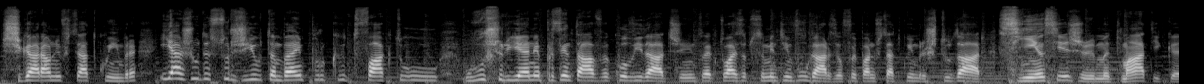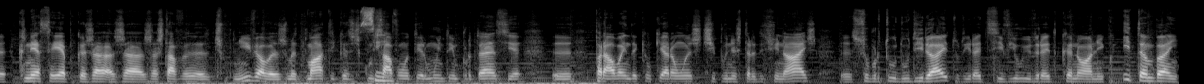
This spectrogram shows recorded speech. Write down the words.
chegar à Universidade de Coimbra, e a ajuda surgiu também porque, de facto, o, o Luxuriano apresentava qualidades intelectuais absolutamente invulgares. Ele foi para a Universidade de Coimbra estudar ciências, matemática, que nessa época já, já, já estava disponível, as matemáticas Sim. começavam a ter muita importância, eh, para além daquilo que que eram as disciplinas tradicionais, eh, sobretudo o direito, o direito civil e o direito canónico, e também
